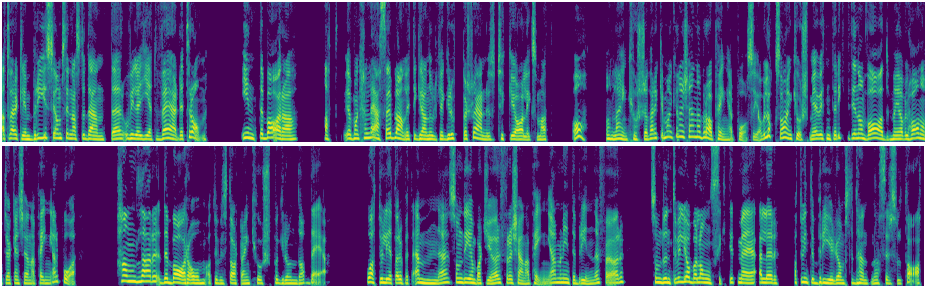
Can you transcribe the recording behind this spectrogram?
Att verkligen bry sig om sina studenter och vilja ge ett värde till dem. Inte bara att, ja, man kan läsa ibland lite grann olika grupper så här nu så tycker jag liksom att oh, onlinekurser verkar man kunna tjäna bra pengar på, så jag vill också ha en kurs, men jag vet inte riktigt inom vad, men jag vill ha något jag kan tjäna pengar på. Handlar det bara om att du vill starta en kurs på grund av det? Och att du letar upp ett ämne som du enbart gör för att tjäna pengar men inte brinner för, som du inte vill jobba långsiktigt med eller att du inte bryr dig om studenternas resultat,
